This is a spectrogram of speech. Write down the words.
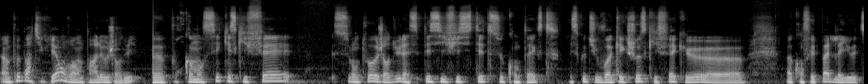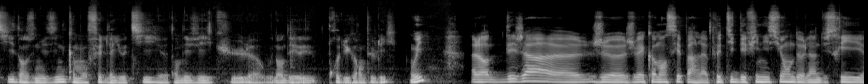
un peu particulière, on va en parler aujourd'hui. Euh, pour commencer, qu'est-ce qui fait selon toi aujourd'hui la spécificité de ce contexte Est-ce que tu vois quelque chose qui fait que euh, bah, qu'on fait pas de l'IoT dans une usine comme on fait de l'IoT dans des véhicules ou dans des produits grand public? Oui. Alors déjà, euh, je, je, vais commencer par la petite définition de l'industrie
